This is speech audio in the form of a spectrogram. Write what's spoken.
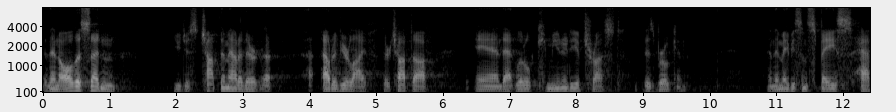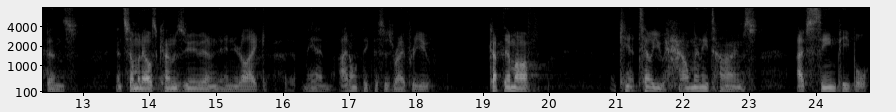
And then all of a sudden, you just chop them out of their uh, out of your life. They're chopped off, and that little community of trust is broken. And then maybe some space happens, and someone else comes to you, and, and you're like, man, I don't think this is right for you. Cut them off. I can't tell you how many times I've seen people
